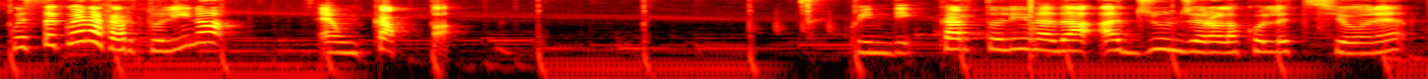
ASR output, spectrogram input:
questa qui è una cartolina, è un K. Quindi cartolina da aggiungere alla collezione.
